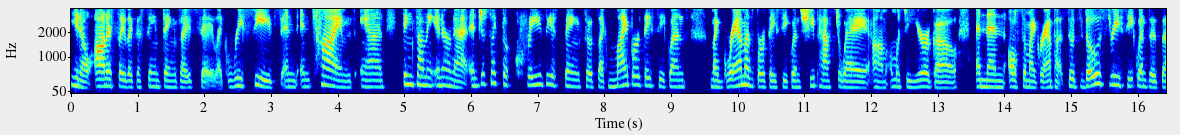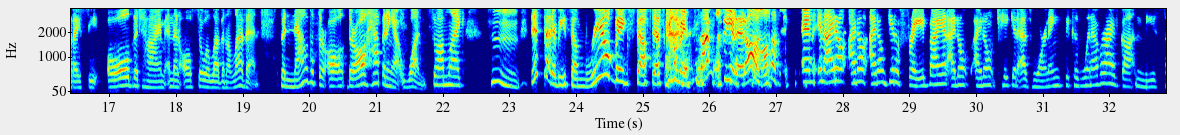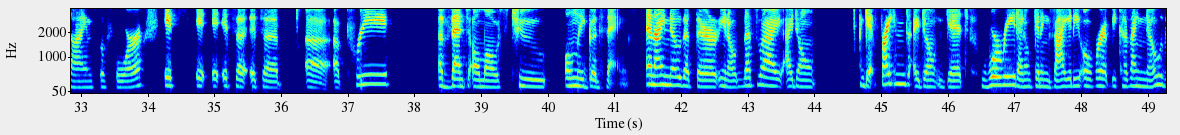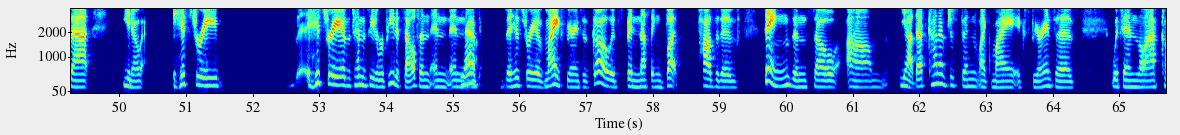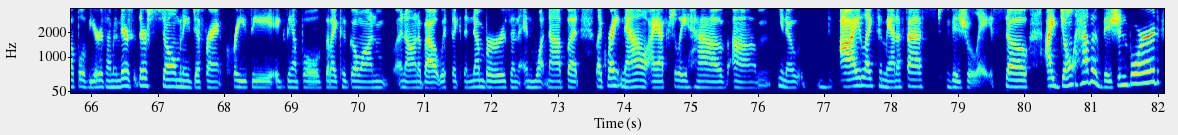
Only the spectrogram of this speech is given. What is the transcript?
you know honestly like the same things i say like receipts and and times and things on the internet and just like the craziest things. So it's like my birthday sequence my grandma's birthday sequence she passed away um, almost a year ago and then also my grandpa. So it's those three sequences that i see all the time and then also 11 11 but now that they're all they're all happening at once. So i'm like hmm, this better be some real big stuff that's coming. I'm seeing it all. And and I don't I don't I don't get afraid by it. I don't I don't take it as warnings because whenever I've gotten these signs before, it's it, it it's a it's a a, a pre event almost to only good things. And I know that they're, you know, that's why I don't get frightened. I don't get worried. I don't get anxiety over it because I know that, you know, history history has a tendency to repeat itself and and and as the history of my experiences go it's been nothing but positive things. And so um yeah that's kind of just been like my experiences within the last couple of years. I mean there's there's so many different crazy examples that i could go on and on about with like the numbers and and whatnot. But like right now i actually have um you know i like to manifest visually. So i don't have a vision board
